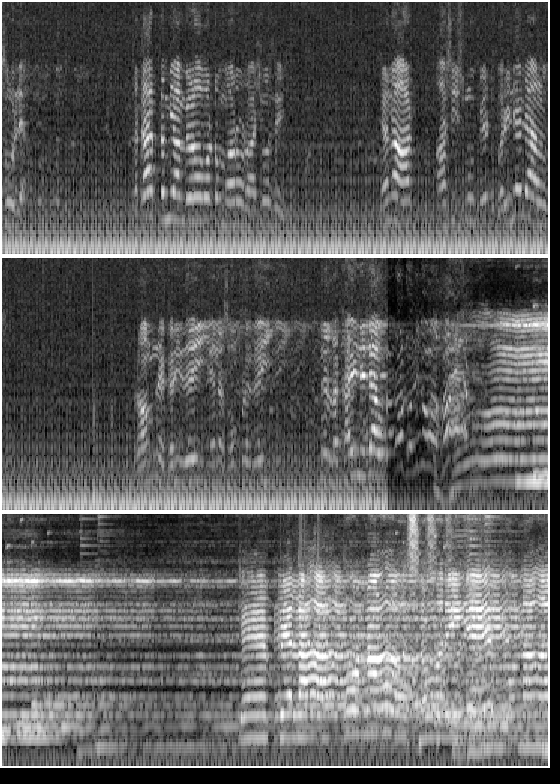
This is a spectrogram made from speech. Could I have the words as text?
છો લ્યા. કદાચ તમે આ મેળાવટો મારો રાશો છે. એના આશીષ હું પેટ ભરીને લે આલો છું. રામને ઘરી જઈ એને સોંપડે જઈ ને લખાઈને લે આવો. ઢોલી દો, હા. કે પેલા કોના સમરીએ કોના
